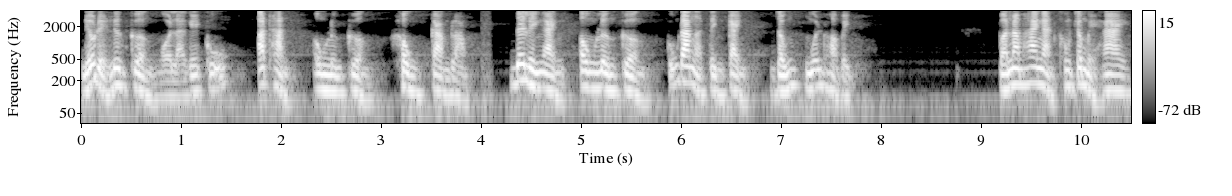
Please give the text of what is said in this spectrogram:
Nếu để Lương Cường ngồi lại ghế cũ, át hẳn ông Lương Cường không cam lòng. Đây là hình ảnh ông Lương Cường cũng đang ở tình cảnh giống Nguyễn Hòa Bình. Vào năm 2012,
